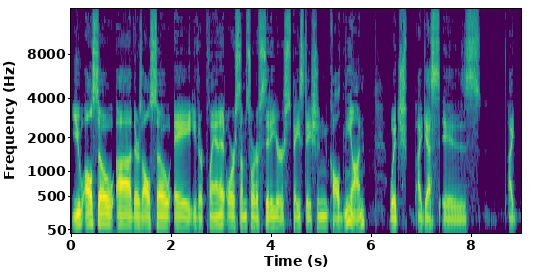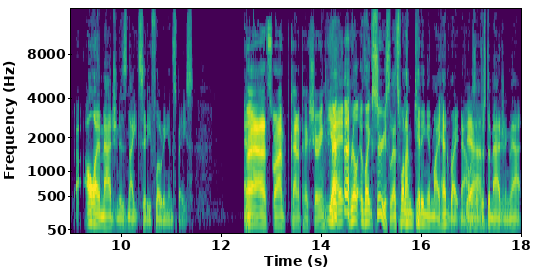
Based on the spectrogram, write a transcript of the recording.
You also uh, there's also a either planet or some sort of city or space station called Neon, which I guess is I all I imagine is Night City floating in space. And- Yeah, that's what I'm kind of picturing. yeah, it really like seriously, that's what I'm getting in my head right now. Is I'm Yeah. just imagining that,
